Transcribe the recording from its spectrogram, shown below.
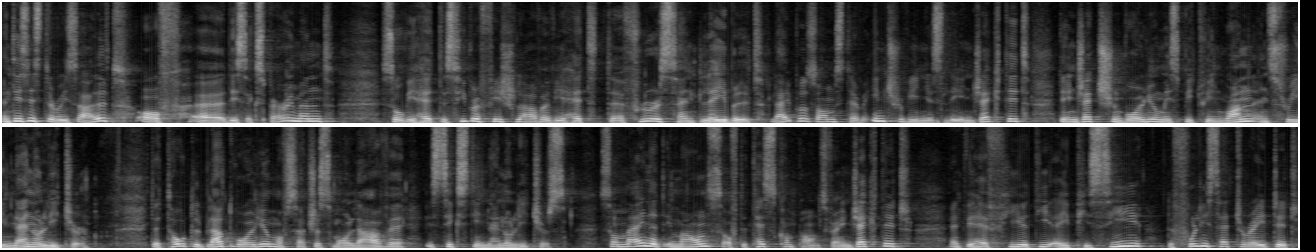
And this is the result of uh, this experiment. So we had the zebrafish larvae, we had the fluorescent labeled liposomes, they were intravenously injected. The injection volume is between 1 and 3 nanoliter. The total blood volume of such a small larvae is 16 nanoliters. So minute amounts of the test compounds were injected, and we have here DAPC, the fully saturated,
